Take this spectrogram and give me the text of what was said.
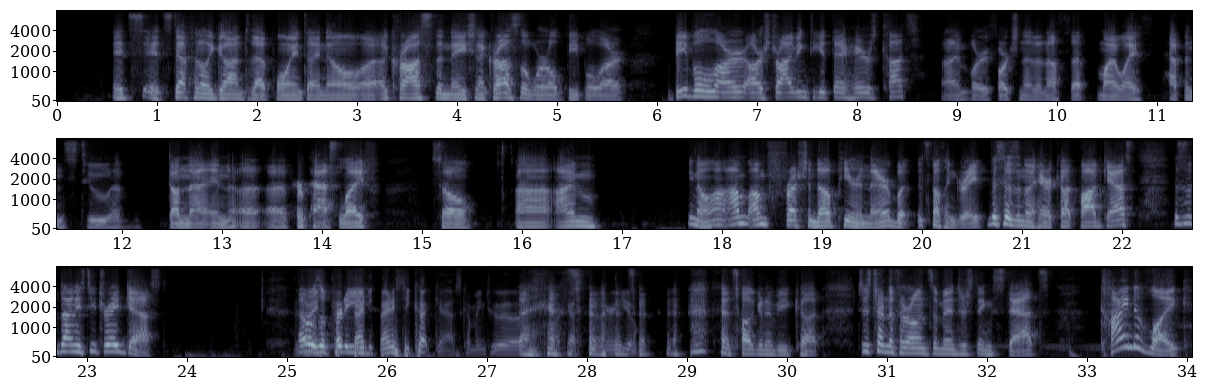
It's it's definitely gotten to that point. I know uh, across the nation, across the world, people are people are are striving to get their hairs cut. I'm very fortunate enough that my wife happens to have done that in uh, uh, her past life. So uh, I'm, you know, I'm I'm freshened up here and there, but it's nothing great. This isn't a haircut podcast. This is a Dynasty Trade Cast. that was a pretty Dynasty Cut cast coming to a you. That's all gonna be cut. Just trying to throw in some interesting stats, kind of like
